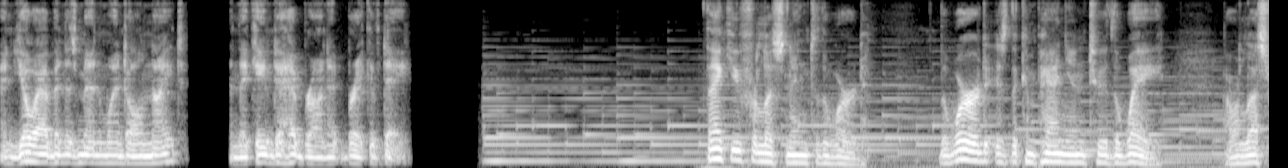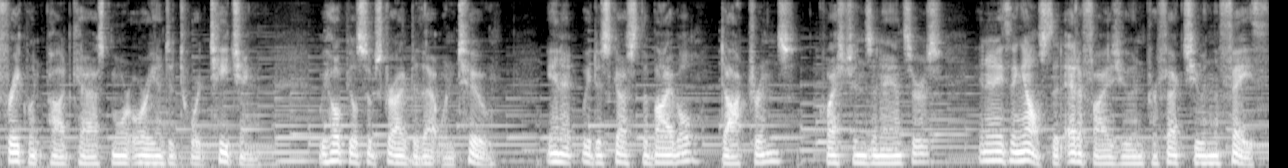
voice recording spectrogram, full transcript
And Joab and his men went all night, and they came to Hebron at break of day. Thank you for listening to the Word. The Word is the companion to The Way, our less frequent podcast more oriented toward teaching We hope you'll subscribe to that one too. In it, we discuss the Bible, doctrines, questions and answers, and anything else that edifies you and perfects you in the faith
